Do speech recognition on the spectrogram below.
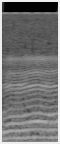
Yeah.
